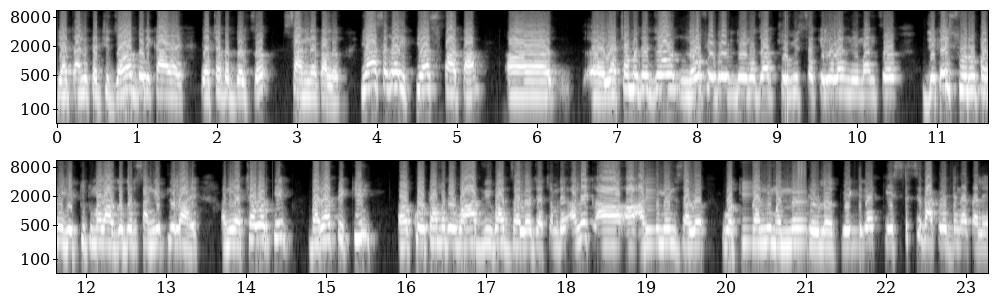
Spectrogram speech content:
यात आणि त्याची जबाबदारी काय आहे? याच्याबद्दलचं सांगण्यात आलं. या सगळा इतिहास पाहता अ, याच्यामध्ये जो नऊ फेब्रुवारी दोन हजार चोवीसचा केलेला नियमांचं जे काही स्वरूप आणि हेतू तुम्हाला अगोदर सांगितलेला आहे आणि याच्यावरती बऱ्यापैकी कोर्टामध्ये वाद विवाद झालं ज्याच्यामध्ये अनेक आर्ग्युमेंट झालं वकिलांनी म्हणणं ठेवलं वेगवेगळ्या केसेसचे दाखले देण्यात आले.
